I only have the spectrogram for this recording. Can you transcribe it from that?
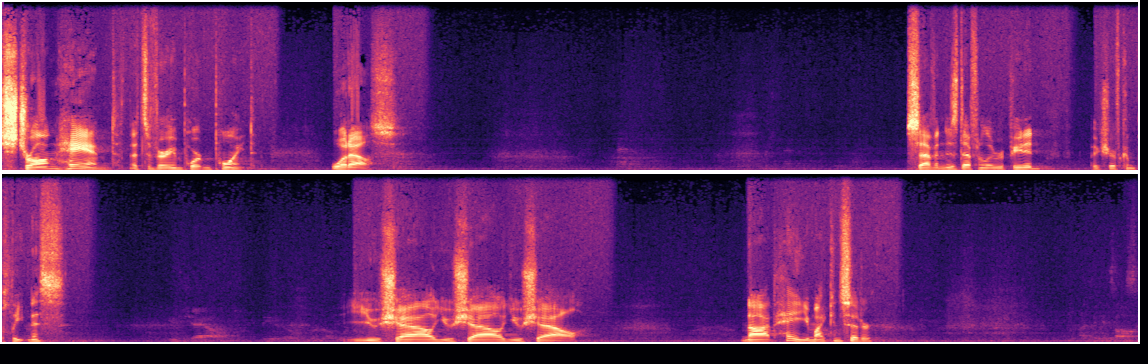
Strong hand. That's a very important point. What else? Seven is definitely repeated. Picture of completeness. You shall, you shall, you shall not, hey, you might consider. I think it's also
